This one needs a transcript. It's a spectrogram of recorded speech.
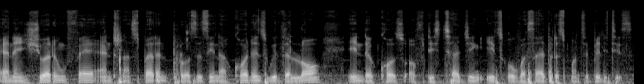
and ensuring fair and transparent process in accordance with the law in the course of discharging its oversight responsibilities.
